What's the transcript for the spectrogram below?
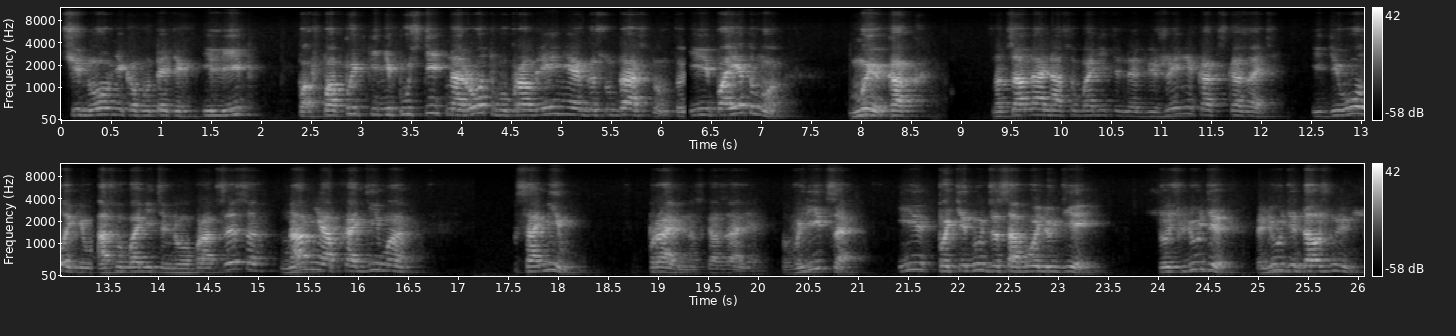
чиновников вот этих элит, в попытке не пустить народ в управление государством. И поэтому мы, как национально-освободительное движение, как сказать, идеологи освободительного процесса, нам необходимо самим, правильно сказали, влиться и потянуть за собой людей. То есть люди, люди должны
